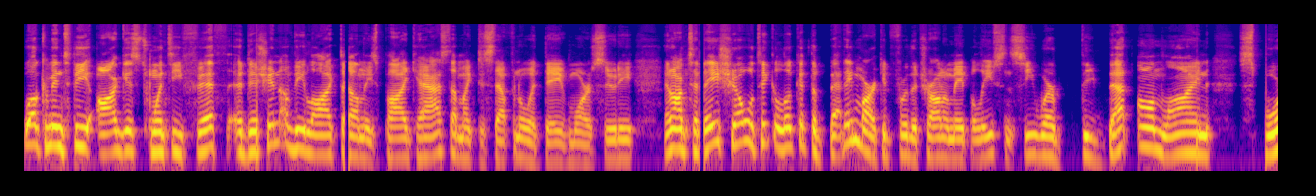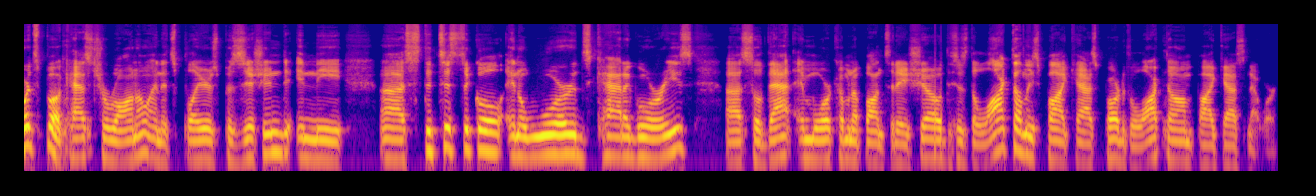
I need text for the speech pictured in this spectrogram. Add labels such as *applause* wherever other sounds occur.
Welcome into the August 25th edition of the Locked On Leafs podcast. I'm Mike DeStefano with Dave Morisuti. And on today's show, we'll take a look at the betting market for the Toronto Maple Leafs and see where the Bet Online Sportsbook has Toronto and its players positioned in the uh, statistical and awards categories. Uh, so that and more coming up on today's show. This is the Locked On Leafs podcast, part of the Locked On Podcast Network.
